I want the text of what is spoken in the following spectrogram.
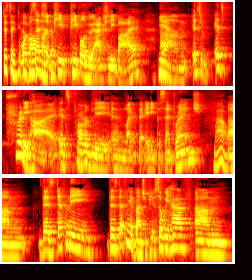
just a, a what percentage ballpark of pe- people who actually buy? Yeah. Um, it's it's pretty high. It's probably in like the eighty percent range. Wow. Um, there's definitely there's definitely a bunch of people. So we have um,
